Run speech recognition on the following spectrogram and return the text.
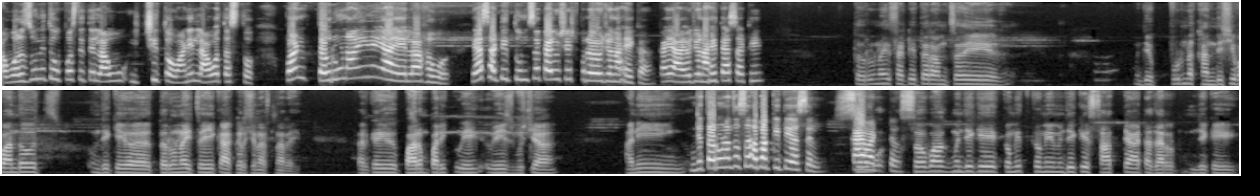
आवर्जून इथे उपस्थिती लावू इच्छितो आणि लावत असतो. पण तरुणाईने यायला हवं. यासाठी तुमचं काही विशेष प्रयोजन आहे का? काही आयोजन आहे त्यासाठी? तरुणाईसाठी तर आमचं म्हणजे पूर्ण खानदेशी बांधवच म्हणजे की तरुणाईचं एक आकर्षण असणार आहे. कारण की पारंपरिक वे वेशभूषा आणि म्हणजे तरुणाचा सहभाग किती असेल? काय सहभाग- वाटतं? सहभाग म्हणजे की कमीत कमी म्हणजे की सात ते आठ हजार म्हणजे की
